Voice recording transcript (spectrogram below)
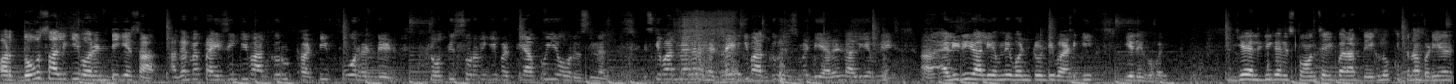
और दो साल की वारंटी के साथ, अगर मैं प्राइसिंग की बात करूँ, थर्टी फोर हंड्रेड, चौतीस सौ रुपए की पड़ती है आपको ये ओरिजिनल इसके बाद मैं अगर हेडलाइट की बात करूँ, जिसमें डीआरएल डाली हमने एलईडी डाली हमने वन ट्वेंटी वाट की, ये देखो भाई। ये एलईडी का रिस्पॉन्स है, एक बार आप देख लो कितना बढ़िया है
